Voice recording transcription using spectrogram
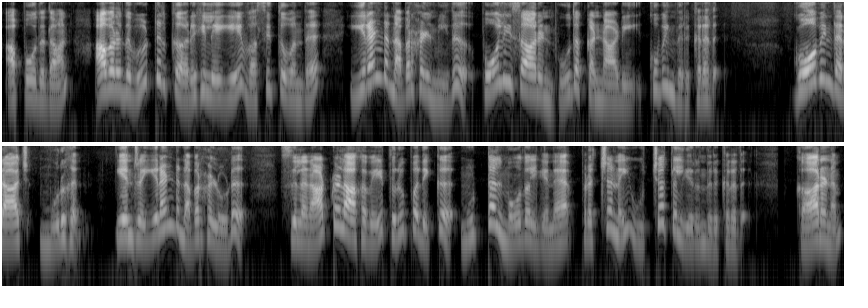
அப்போதுதான் அவரது வீட்டிற்கு அருகிலேயே வசித்து வந்த இரண்டு நபர்கள் மீது போலீசாரின் பூதக்கண்ணாடி குவிந்திருக்கிறது. கோவிந்தராஜ் முருகன். என்ற இரண்டு நபர்களோடு சில நாட்களாகவே திருப்பதிக்கு முட்டல் மோதல் என பிரச்சனை உச்சத்தில் இருந்திருக்கிறது. காரணம்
